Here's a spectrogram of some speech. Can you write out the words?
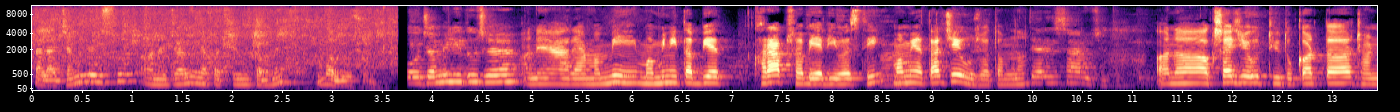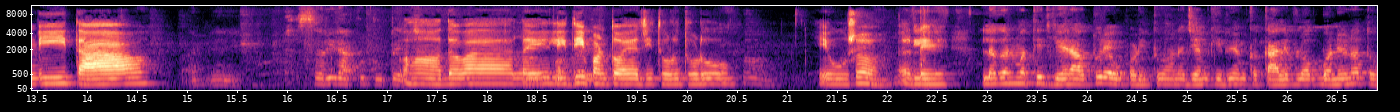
પહેલાં જમી લઈશું અને જમીને પછી હું તમને મળું છું. તો જમી લીધું છે અને આ મમ્મી. મમ્મીની તબિયત ખરાબ છે બે દિવસથી. મમ્મી અત્યારે જેવું છે તમને? અત્યારે સારું છે અને અક્ષય જેવું જ થયું હતું. કળતર ઠંડી તાવ. શરીર આખું તૂટે હા દવા લઈ લીધી પણ તોય હજી થોડું થોડું એવું છે. એટલે લગ્નમાંથી જ ઘેર આવતું રહેવું પડ્યું હતું. અને જેમ કીધું એમ કે કાલે બ્લોગ બન્યો નહોતો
